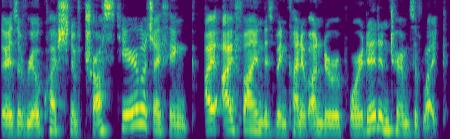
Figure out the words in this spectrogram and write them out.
there's a real question of trust here which i think i, I find has been kind of underreported in terms of like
